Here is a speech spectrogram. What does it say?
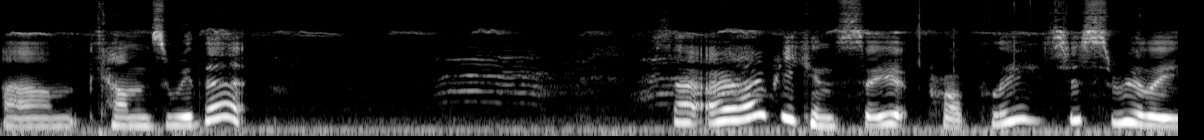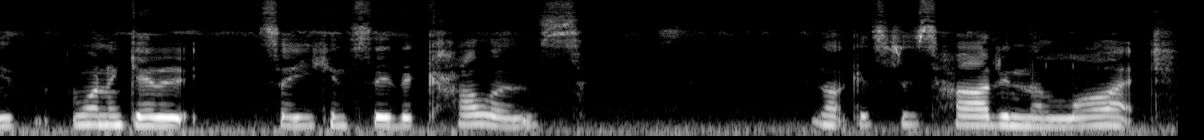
Um, comes with it. So I hope you can see it properly. Just really want to get it so you can see the colours. Like it's just hard in the light.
